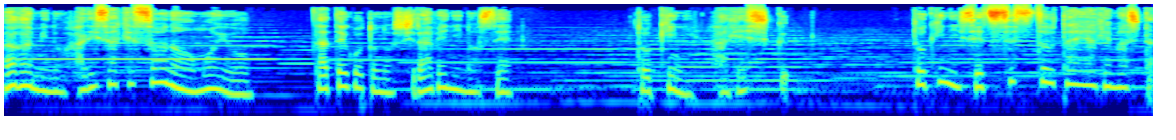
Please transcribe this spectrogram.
我が身の張り裂けそうな思いを盾ごとの調べに乗せ時に激しく時に切々と歌い上げました。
